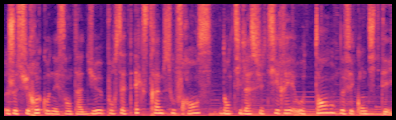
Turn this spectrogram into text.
Je suis reconnaissante à Dieu pour cette extrême souffrance dont il a su tirer autant de fécondité.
